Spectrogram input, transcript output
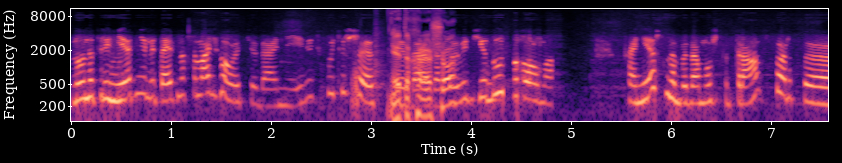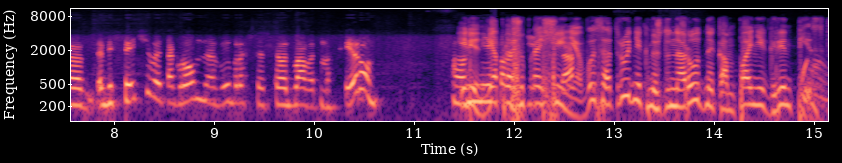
Ну, например, не летать на самолете, да, не ездить в путешествие. Это да, хорошо? Готовить еду дома. Конечно, потому что транспорт э, обеспечивает огромные выбросы СО2 в атмосферу. Ирина, я прошу прощения. Да? Вы сотрудник международной компании Greenpeace.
